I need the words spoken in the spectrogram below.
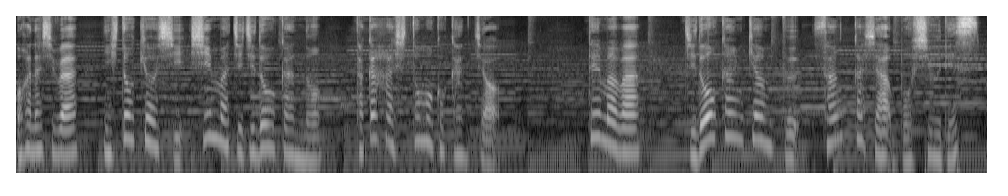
お話は西東京市新町児童館の高橋智子館長。テーマは児童館キャンプ参加者募集です。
